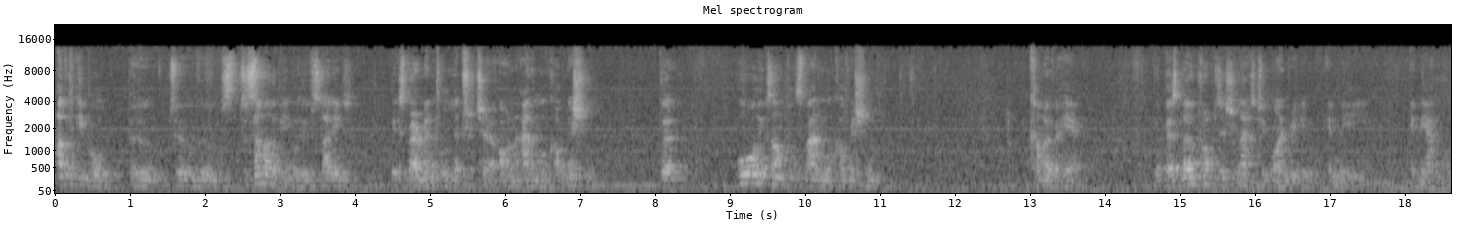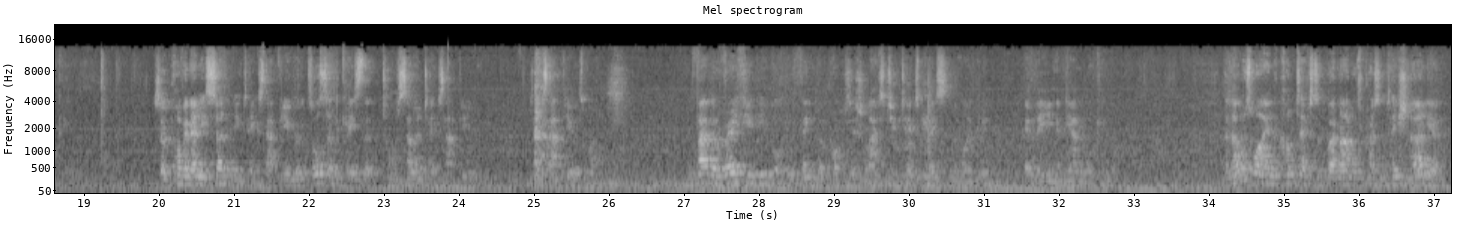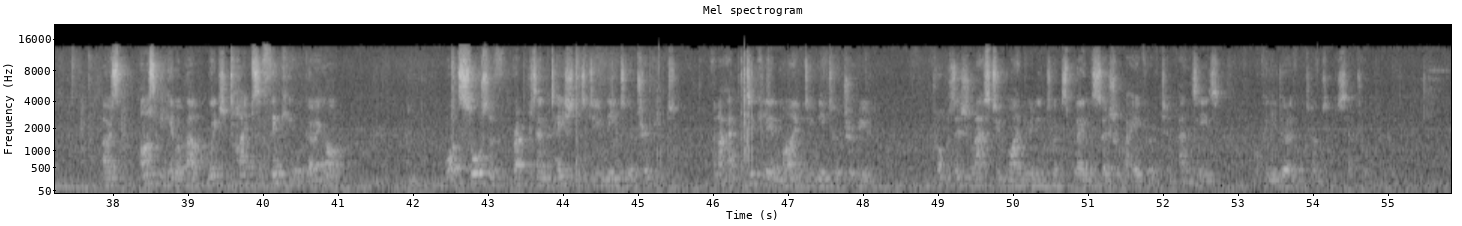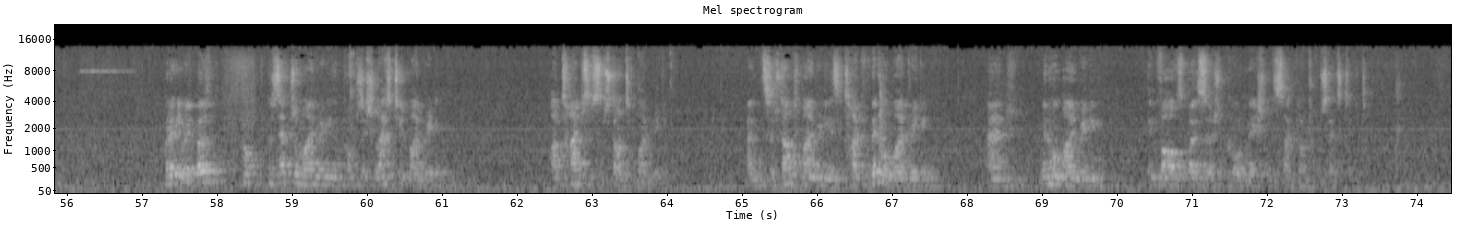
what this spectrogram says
other people who, to, who, to some other people who've studied the experimental literature on animal cognition, that all examples of animal cognition come over here. That there's no propositional attitude mind reading in the, in the animal kingdom. So Povinelli certainly takes that view, but it's also the case that Tomasello takes that view, takes that view as well. In fact, there are very few people who think that propositional attitude takes place in the mind reading, in the, in the animal kingdom. And that was why, in the context of Bernardo's presentation earlier, I was asking him about which types of thinking were going on. What sort of representations do you need to attribute? And I had particularly in mind, do you need to attribute propositional attitude mind reading to explain the social behavior of chimpanzees, or can you do it in terms of perceptual mind reading? But anyway, both perceptual mind reading and propositional attitude mind reading are types of substantive mind reading. And substantive mind reading is a type of minimal mind reading, and minimal mind reading involves both social coordination and psychological sensitivity.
